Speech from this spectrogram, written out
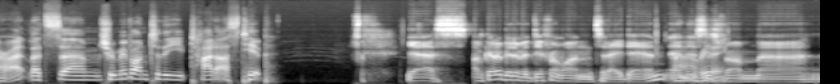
All right, let's um, should we move on to the tight ass tip? Yes, I've got a bit of a different one today, Dan, and Ah, this really? is from uh,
